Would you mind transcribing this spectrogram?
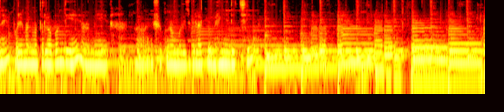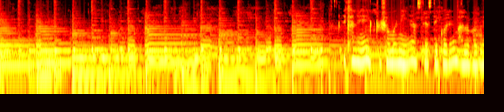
এখানে পরিমাণ মতো লবণ দিয়ে আমি শুকনো মরিচগুলোকেও ভেঙে দিচ্ছি। এখানে একটু সময় নিয়ে আস্তে আস্তে করে ভালোভাবে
